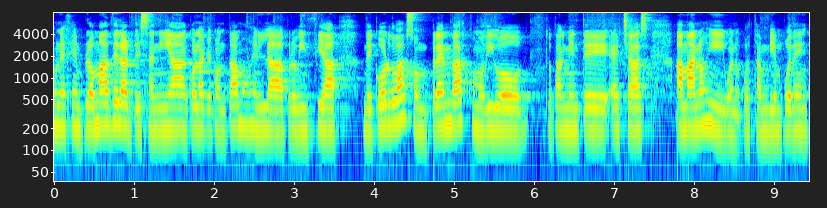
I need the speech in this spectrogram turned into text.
un ejemplo más de la artesanía con la que contamos en la provincia de Córdoba. Son prendas, como digo, totalmente hechas a manos y bueno, pues también pueden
